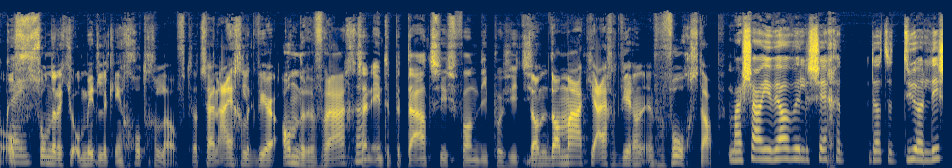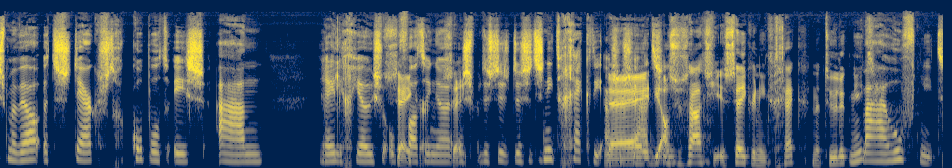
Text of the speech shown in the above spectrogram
Of zonder dat je onmiddellijk in God gelooft. Dat zijn eigenlijk weer andere vragen. Het zijn interpretaties van die positie. Dan, dan maak je eigenlijk weer een, een vervolgstap. Maar zou je wel willen zeggen dat het dualisme wel het sterkst gekoppeld is aan religieuze opvattingen? zeker. Dus, dus, dus het is niet gek, die associatie. Nee, die associatie is zeker niet gek, natuurlijk niet. Maar Maar, hij hoeft niet.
